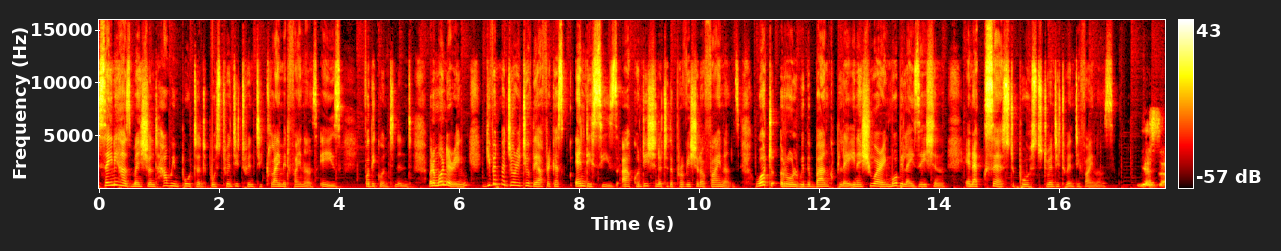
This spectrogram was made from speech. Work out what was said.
Seyni has mentioned how important post 2020 climate finance is for the continent. But I'm wondering, given majority of the Africa's NDCs are conditional to the provision of finance, what role will the bank play in ensuring mobilization and access to post 2020 finance? Yes, uh,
